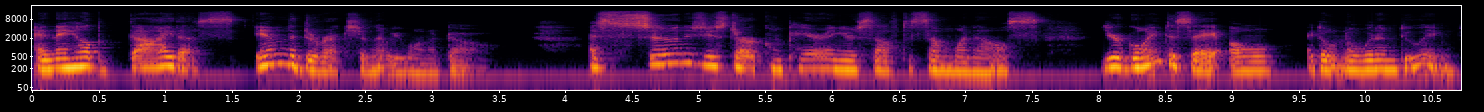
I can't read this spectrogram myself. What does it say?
And they help guide us in the direction that we want to go. As soon as you start comparing yourself to someone else, you're going to say, Oh, I don't know what I'm doing.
